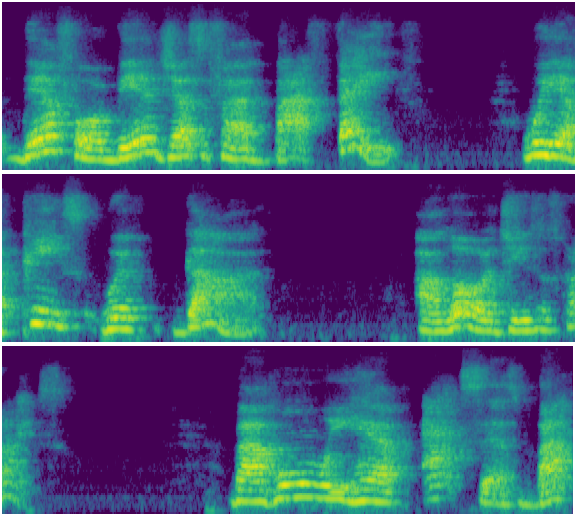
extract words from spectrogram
Therefore, being justified by faith, we have peace with God, our Lord Jesus Christ, by whom we have access by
